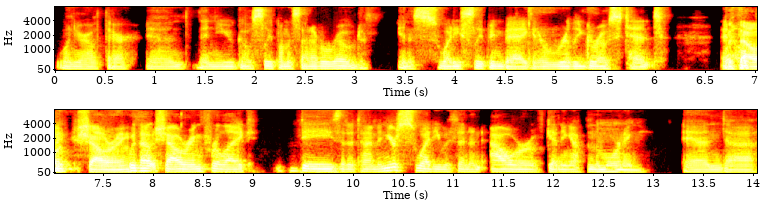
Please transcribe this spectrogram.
when you're out there. And then you go sleep on the side of a road in a sweaty sleeping bag in a really gross tent. without hoping, showering. Without showering for like days at a time. And you're sweaty within an hour of getting up in the morning. Mm. And uh,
